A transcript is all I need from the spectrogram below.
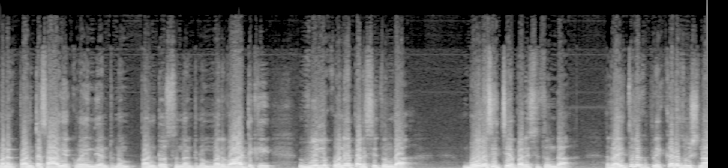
మనకు పంట సాగు ఎక్కువైంది అంటున్నాం పంట వస్తుంది అంటున్నాం. మరి వాటికి వీళ్ళు కొనే పరిస్థితి ఉందా? బోనస్ ఇచ్చే పరిస్థితి ఉందా? రైతులకు ఎక్కడ చూసినా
